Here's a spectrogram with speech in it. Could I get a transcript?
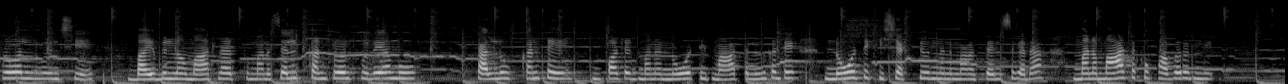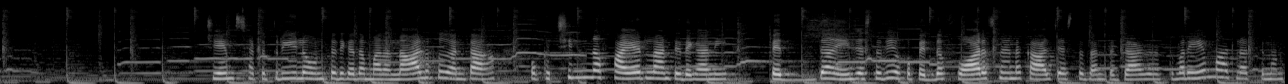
ట్రోల్ గురించి బైబిల్లో మాట్లాడుతూ మన సెల్ఫ్ కంట్రోల్ హృదయము కళ్ళు కంటే ఇంపార్టెంట్ మన నోటి మాటలు. ఎందుకంటే నోటికి శక్తి ఉందని మనకు తెలుసు కదా మన మాటకు పవర్ ఉంది. జేమ్స్ చాప్టర్ త్రీలో ఉంటుంది కదా మన నాలుగు గంట ఒక చిన్న ఫైర్ లాంటిది కానీ పెద్ద ఏం చేస్తుంది? ఒక పెద్ద ఫారెస్ట్ అయినా కాల్ చేస్తుంది అంట జాగ్రత్త. మరి ఏం మాట్లాడుతున్నాం?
